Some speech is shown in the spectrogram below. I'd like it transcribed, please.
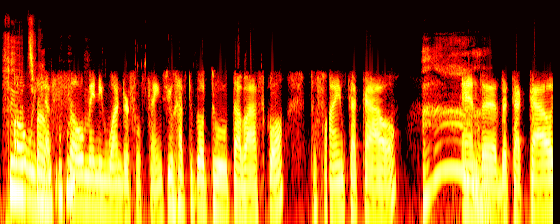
foods oh, we from? have mm-hmm. so many wonderful things. You have to go to Tabasco to find cacao. Ah. And the, the cacao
